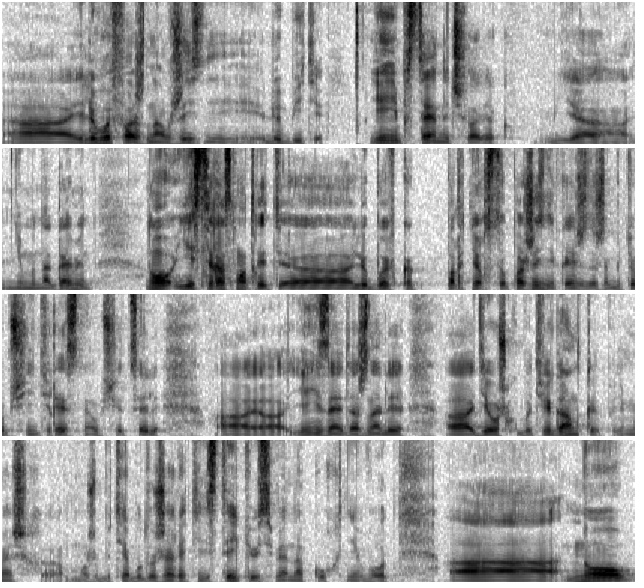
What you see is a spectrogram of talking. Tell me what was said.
«А, и любовь важна в жизни, любите. Я не постоянный человек, я не моногамен. Но если рассматривать э, любовь как партнерство по жизни, конечно, должны быть общие интересы, общие цели. А, я не знаю, должна ли а, девушка быть веганкой, понимаешь? А, Может быть, я буду жарить ей стейки у себя на кухне, вот. А, но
